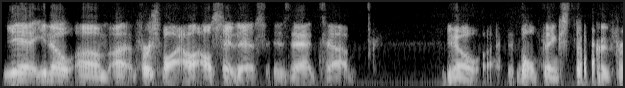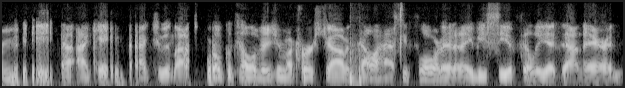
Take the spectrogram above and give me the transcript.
Yeah, you know, um, uh, first of all, I'll, I'll, say this is that, uh, you know, the whole thing started for me. I came back to it last local television, my first job in Tallahassee, Florida, at an ABC affiliate down there. And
